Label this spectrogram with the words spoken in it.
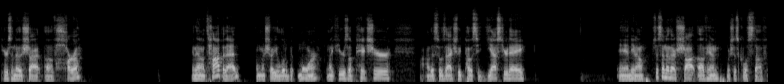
Here's another shot of Hara. And then on top of that, I'm going to show you a little bit more. Like here's a picture. Uh, this was actually posted yesterday and, you know, just another shot of him, which is cool stuff.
